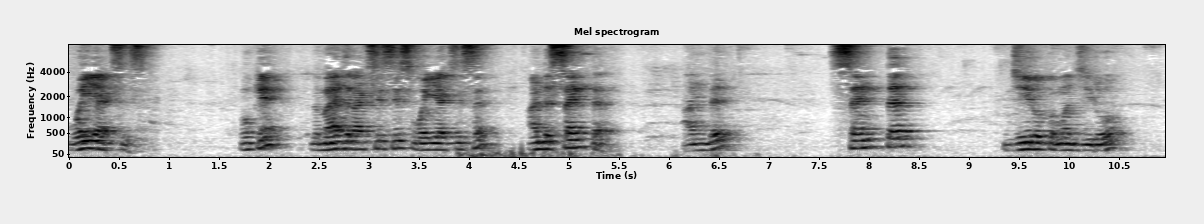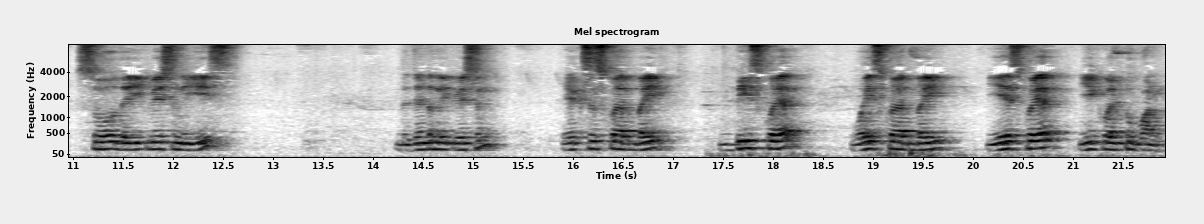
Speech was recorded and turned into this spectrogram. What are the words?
y axis okay? The major axis is y axis and the center. And the center 0 comma 0 so the equation is the general equation x square by b square y square by a square equal to 1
